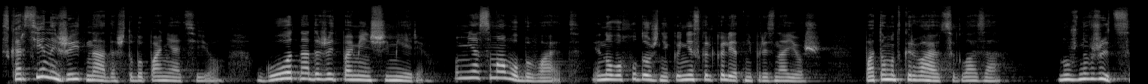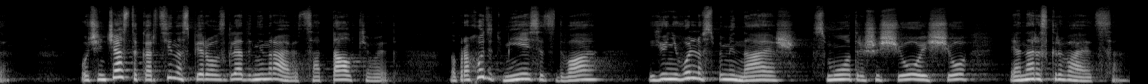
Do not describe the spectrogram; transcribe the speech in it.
С картиной жить надо, чтобы понять ее. Год надо жить по меньшей мере. У меня самого бывает. Иного художника несколько лет не признаешь. Потом открываются глаза. Нужно вжиться. Очень часто картина с первого взгляда не нравится, отталкивает. Но проходит месяц, два, ее невольно вспоминаешь, смотришь еще, еще, и она раскрывается.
